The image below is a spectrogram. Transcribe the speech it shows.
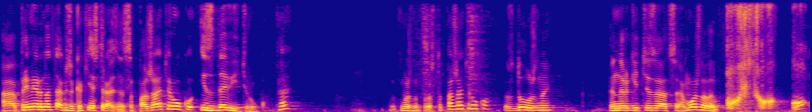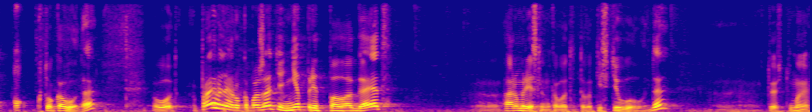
А примерно так же, как есть разница пожать руку и сдавить руку. Да? Вот можно просто пожать руку с должной энергетизацией, а можно кто кого, да? Вот. Правильное рукопожатие не предполагает э, армрестлинга вот этого кистевого, да? Э, то есть мы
